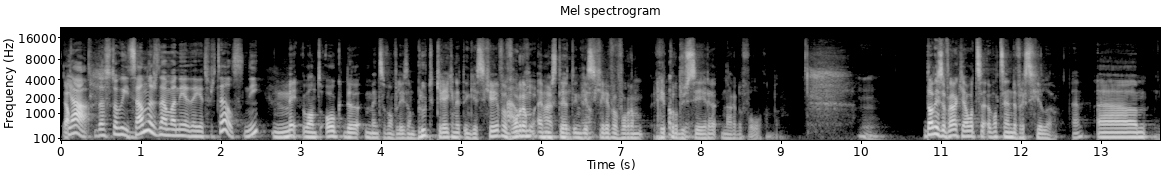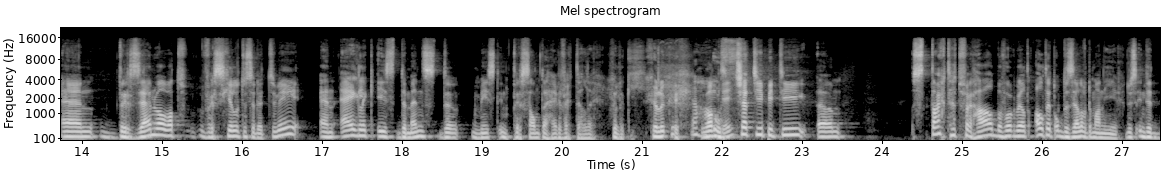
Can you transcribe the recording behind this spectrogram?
ja. ja. dat is toch iets anders dan wanneer dat je het vertelt, niet? Nee, want ook de mensen van vlees en bloed kregen het in geschreven Ah, vorm en moesten Oké, het in ja. geschreven vorm reproduceren naar de volgende. Hmm. Dan is de vraag, ja, wat, zijn, wat zijn de verschillen? Hè? Ehm, en er zijn wel wat verschillen tussen de twee. En eigenlijk is de mens de meest interessante herverteller, gelukkig. Gelukkig. Aha. Want. ChatGPT ehm, start het verhaal bijvoorbeeld altijd op dezelfde manier. Dus in de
